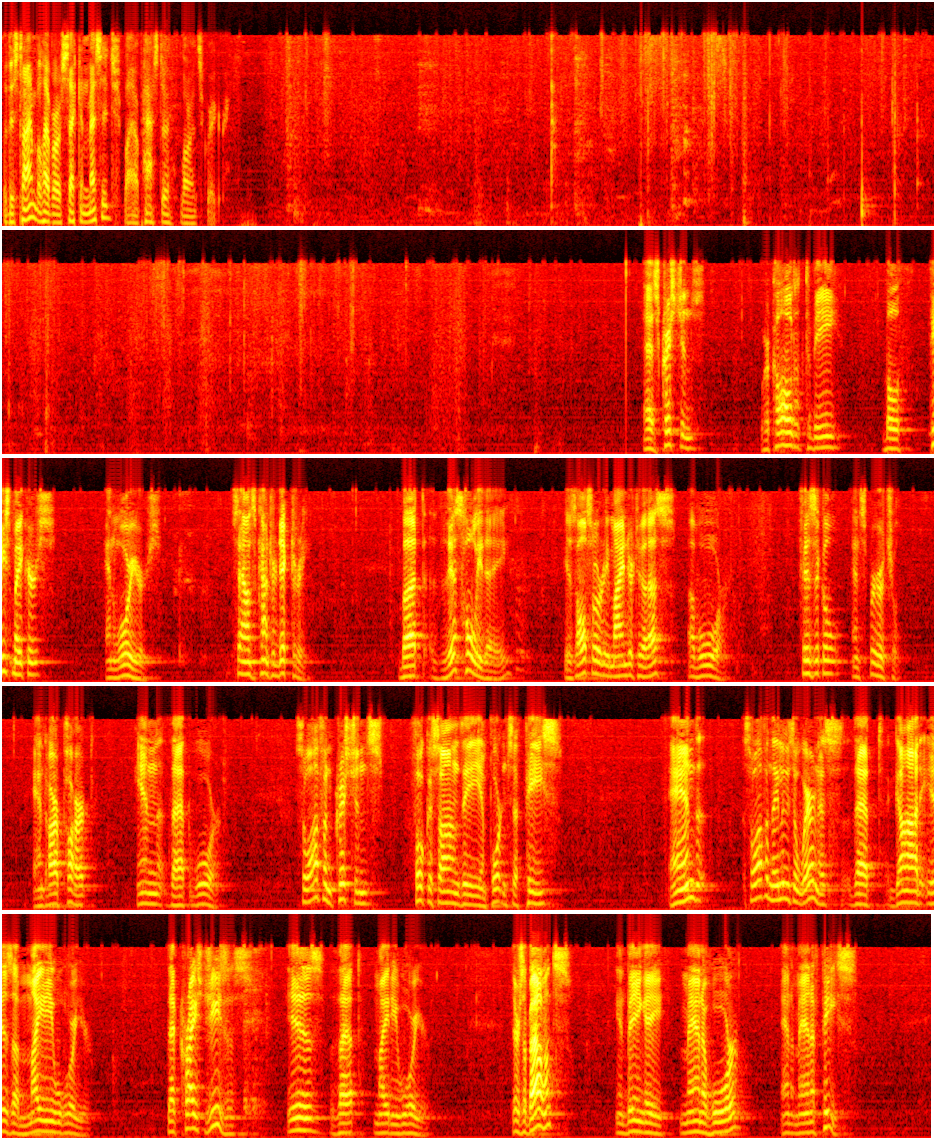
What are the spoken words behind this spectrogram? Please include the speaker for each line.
Speaker 1: At this time, we'll have our second message by our pastor, Lawrence Gregory.
Speaker 2: As Christians, we're called to be both peacemakers and warriors. Sounds contradictory. But this holy day is also a reminder to us of war, physical and spiritual, and our part in that war. So often Christians focus on the importance of peace, and so often they lose awareness that God is a mighty warrior that Christ Jesus is that mighty warrior. There's a balance in being a man of war and a man of peace,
